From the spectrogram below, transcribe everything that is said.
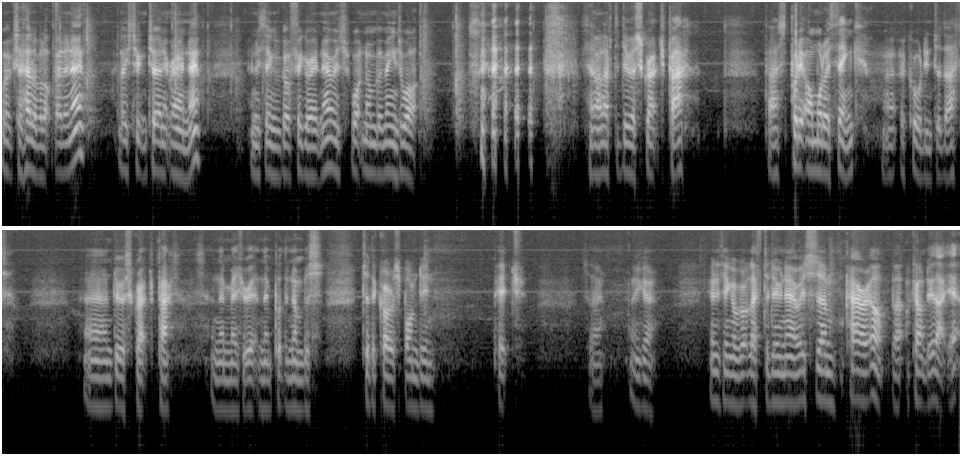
works a hell of a lot better now. At least we can turn it round now. Only thing we've got to figure out now is what number means what. So I'll have to do a scratch pass pass put it on what I think uh, according to that and do a scratch pass and then measure it and then put the numbers to the corresponding pitch. So there you go the only thing I've got left to do now is um, power it up but I can't do that yet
